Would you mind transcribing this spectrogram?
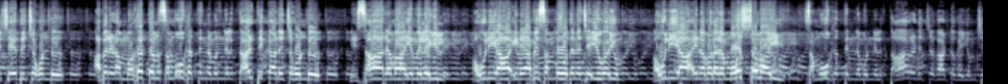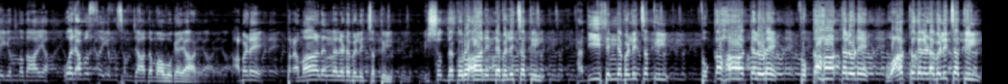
നിഷേധിച്ചുകൊണ്ട് അവരുടെ മഹത്വം സമൂഹത്തിന്റെ മുന്നിൽ താഴ്ത്തി കാണിച്ചുകൊണ്ട് നിസാരമായ നിലയിൽ ഔലിയായിനെ അഭിസംബോധന ചെയ്യുകയും ഔലിയായിനെ വളരെ മോശമായി സമൂഹത്തിന്റെ മുന്നിൽ താറടിച്ചു കാട്ടുകയും ചെയ്യുന്നതായ ഒരവസ്ഥയും സംജാതമാവുകയാണ്. അവിടെ പ്രമാണങ്ങളുടെ വെളിച്ചത്തിൽ വിശുദ്ധ ഖുർആാനിന്റെ വെളിച്ചത്തിൽ ഹദീസിന്റെ വെളിച്ചത്തിൽ വാക്കുകളുടെ വെളിച്ചത്തിൽ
